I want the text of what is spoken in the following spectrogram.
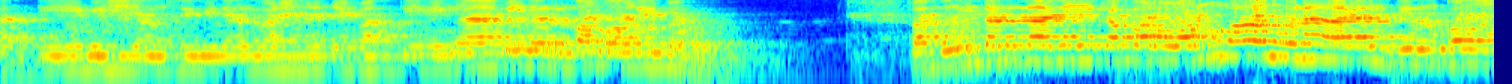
يأتي بالشمس من المشرق فأت بها من المغرب. فبهت الذي كفر والله لا يهدي القوم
